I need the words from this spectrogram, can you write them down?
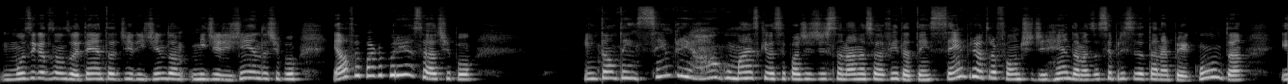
música dos anos 80, dirigindo, me dirigindo, tipo, e ela foi paga por isso. Ela, tipo. Então tem sempre algo mais que você pode adicionar na sua vida. Tem sempre outra fonte de renda, mas você precisa estar na pergunta e,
